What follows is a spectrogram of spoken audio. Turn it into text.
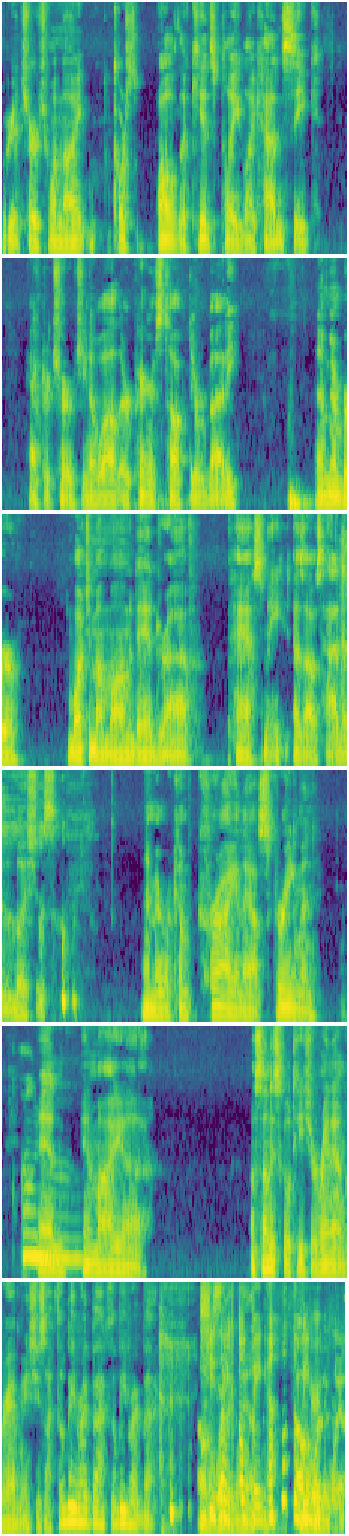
We were at church one night. Of course, all the kids played like hide and seek after church, you know, while their parents talked to everybody. And I remember watching my mom and dad drive past me as I was hiding in the bushes. I remember come crying out, screaming. Oh, no. And and my uh, my Sunday school teacher ran out and grabbed me. She's like, "They'll be right back. They'll be right back." She's like hoping. I don't know where they went,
